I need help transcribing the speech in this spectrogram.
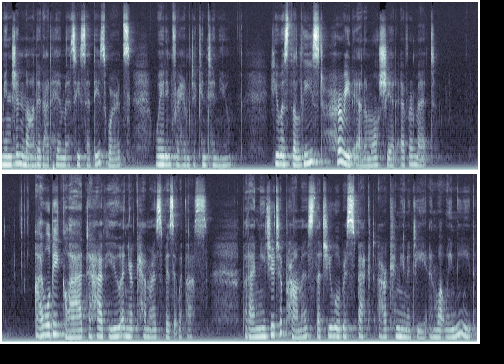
Minjin nodded at him as he said these words, waiting for him to continue. He was the least hurried animal she had ever met. I will be glad to have you and your cameras visit with us but I need you to promise that you will respect our community and what we need.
